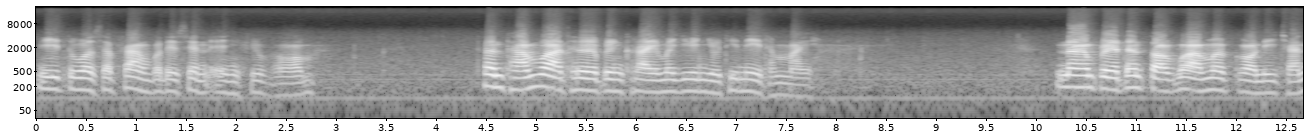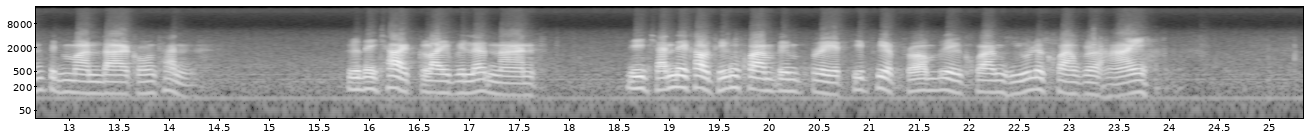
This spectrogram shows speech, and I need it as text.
มีตัวสะพรั่งปฏิเส้นเอ็นคือผอม ท่านถามว่าเธอเป็นใครมายืนอยู่ที่นี่ทำไม นางเปรตนั้นตอบว่าเมื่อก่อนดิฉันเป็นมารดาของท่าน คือได้ชาติไกลไปแล้วนานดิฉันได้เข้าถึงความเป็นเปรตที่เพียบพร้อมด้วยความหิวและความกระหาย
